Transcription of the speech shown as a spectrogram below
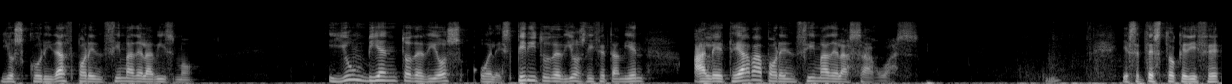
y oscuridad por encima del abismo y un viento de Dios, o el Espíritu de Dios, dice también, aleteaba por encima de las aguas. Y ese texto que dice,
